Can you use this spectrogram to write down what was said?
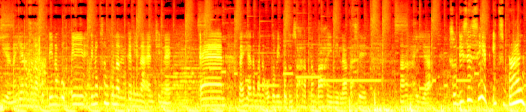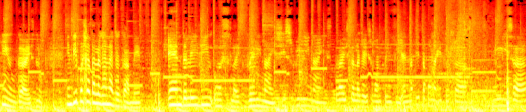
here. Nahiya naman ako. Pinabu pin binuksan ko na rin kanina and chinek. And nahiya naman ako gawin pa dun sa harap ng bahay nila kasi nakakahiya. So this is it. It's brand new guys. Look. Hindi pa siya talaga nagagamit. And the lady was like very nice. She's really nice. Price talaga is 120 and nakita ko na ito sa Melissa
